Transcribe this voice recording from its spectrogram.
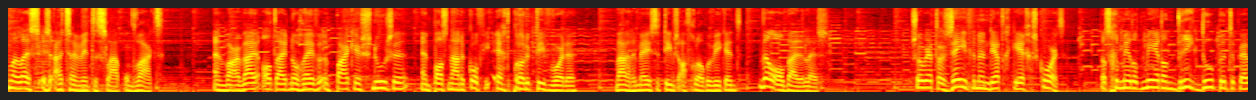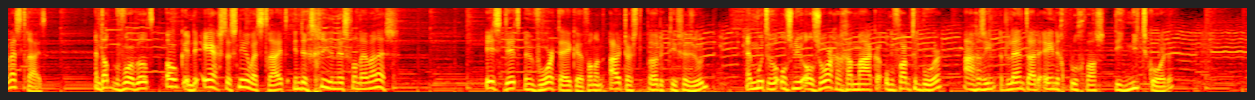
MLS is uit zijn winterslaap ontwaakt. En waar wij altijd nog even een paar keer snoezen en pas na de koffie echt productief worden, waren de meeste teams afgelopen weekend wel al bij de les. Zo werd er 37 keer gescoord. Dat is gemiddeld meer dan drie doelpunten per wedstrijd. En dat bijvoorbeeld ook in de eerste sneeuwwedstrijd in de geschiedenis van de MLS. Is dit een voorteken van een uiterst productief seizoen? En moeten we ons nu al zorgen gaan maken om Frank de Boer, aangezien Atlanta de enige ploeg was die niet scoorde?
